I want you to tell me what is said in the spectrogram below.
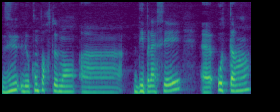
vu le comportement euh, déplacé, hautain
